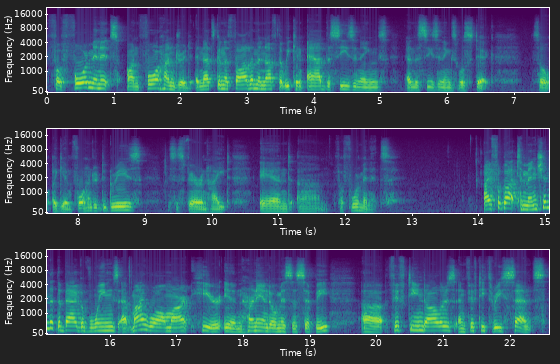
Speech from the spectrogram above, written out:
for four minutes on 400, and that's going to thaw them enough that we can add the seasonings, and the seasonings will stick. So again, 400 degrees. This is Fahrenheit and um, for four minutes. I forgot to mention that the bag of wings at my Walmart here in Hernando, Mississippi, uh, $15.53.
